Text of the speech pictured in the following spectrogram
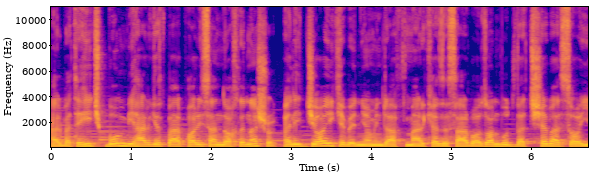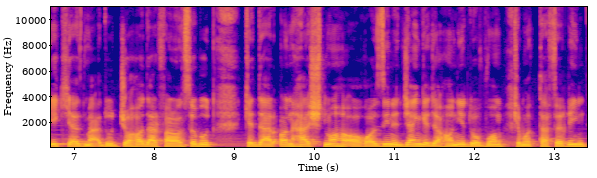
البته هیچ بمبی هرگز بر پاریس انداخته نشد. ولی جایی که بنیامین رفت مرکز سربازان بود و چه بسا یکی از معدود جاها در فرانسه بود که در آن هشت ماه آغازین جنگ جهانی دوم که متفقین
